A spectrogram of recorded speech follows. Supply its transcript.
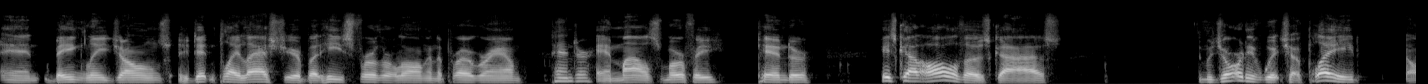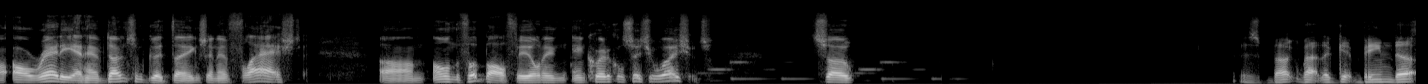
and Bingley Jones, who didn't play last year, but he's further along in the program. Pender. And Miles Murphy, Pender. He's got all of those guys, the majority of which have played already and have done some good things and have flashed um, on the football field in, in critical situations. So, is Buck about to get beamed up?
